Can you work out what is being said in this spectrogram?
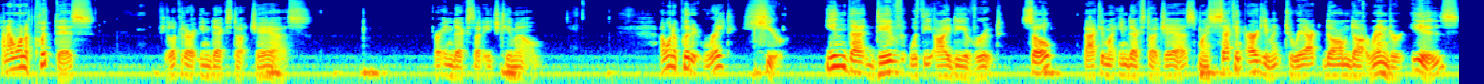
And I want to put this, if you look at our index.js, or index.html, I want to put it right here in that div with the ID of root. So back in my index.js, my second argument to React DOM.render is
